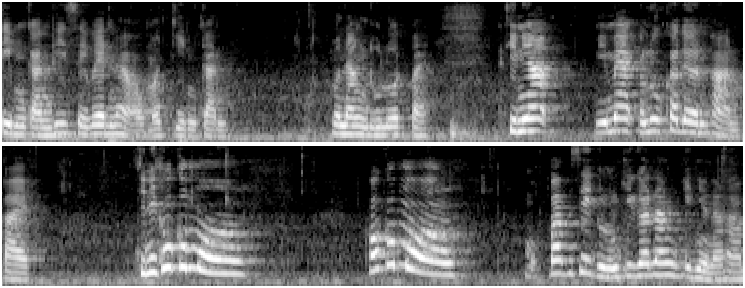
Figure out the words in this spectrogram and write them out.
ติมกันที่เซเว่นค่ะออกมากินกันมานั่งดูรถไป ทีเนี้ยมีแม่กับลูกก็เดินผ่านไป ทีนี้เขาก็มองเขาก็มองป้าพิซี่กับลุงคิดก็นั่งกินอยู่นะครับ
